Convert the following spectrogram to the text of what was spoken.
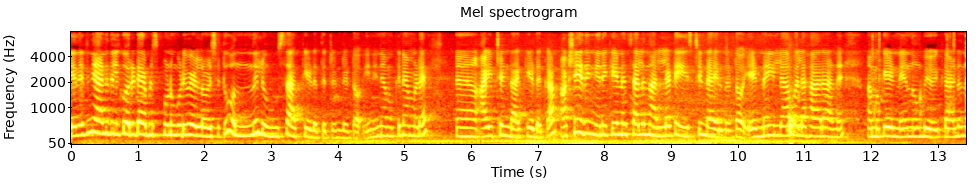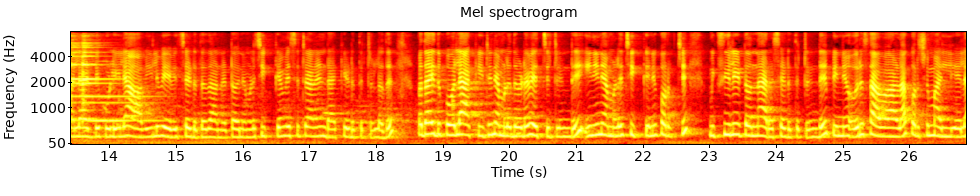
എന്നിട്ട് ഞാനിതിലേക്ക് ഒരു ടേബിൾ സ്പൂണും കൂടി വെള്ളം ഒഴിച്ചിട്ട് ഒന്ന് ലൂസാക്കി എടുത്തിട്ടുണ്ട് കേട്ടോ ഇനി നമുക്ക് നമ്മുടെ ഐറ്റം ഉണ്ടാക്കിയെടുക്കാം പക്ഷേ ഇത് ഇങ്ങനെയൊക്കെയാണ് വെച്ചാൽ നല്ല ടേസ്റ്റ് ഉണ്ടായിരുന്നു കേട്ടോ എണ്ണയില്ലാ പലഹാരമാണ് നമുക്ക് എണ്ണയൊന്നും ഉപയോഗിക്കാണ്ട് നല്ല അടിപൊളിയിൽ ആവിയിൽ വേവിച്ചെടുത്തതാണ് കേട്ടോ നമ്മൾ ചിക്കൻ വെച്ചിട്ടാണ് ഉണ്ടാക്കിയെടുത്തിട്ടുള്ളത്. അപ്പോൾ അതാ ഇതുപോലെ ആക്കിയിട്ട് നമ്മളിതിവിടെ വെച്ചിട്ടുണ്ട്. ഇനി നമ്മൾ ചിക്കന് കുറച്ച് മിക്സിയിലിട്ടൊന്ന് അരച്ചെടുത്തിട്ടുണ്ട്. പിന്നെ ഒരു സവാള കുറച്ച് മല്ലിയില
